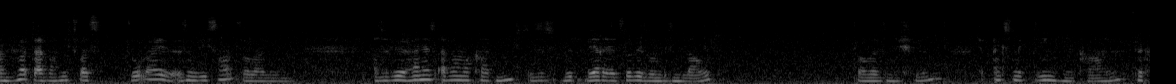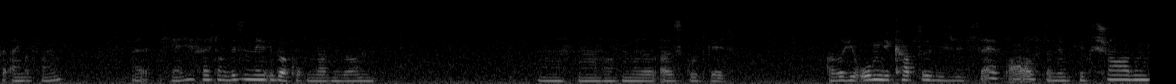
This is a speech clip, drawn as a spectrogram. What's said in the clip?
Man hört einfach nichts, was so leise ist und die Sounds so leise sind. Also wir hören jetzt einfach mal gerade nichts. Es ist, wird, wäre jetzt sowieso ein bisschen laut. Aber ist nicht schlimm. Ich habe Angst mit dem hier gerade. Ist mir gerade eingefallen. Weil ich hätte vielleicht noch ein bisschen mehr übergucken lassen sollen. Ja, hoffen wir, dass alles gut geht. Also hier oben die Kapsel, die sieht safe aus, da nimmt nichts Schaden.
